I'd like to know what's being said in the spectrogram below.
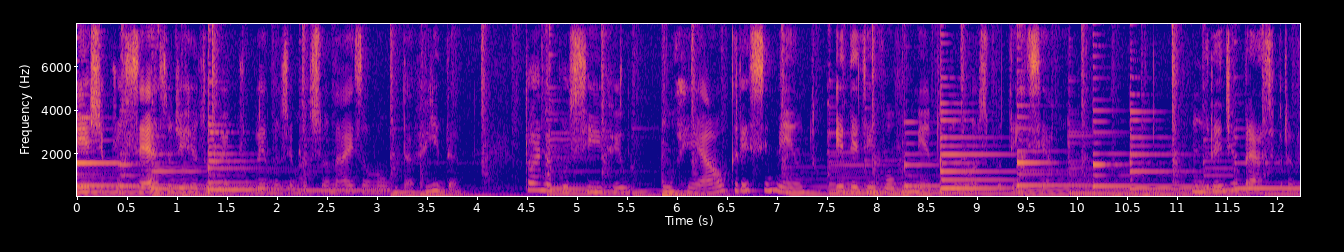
Este processo de resolver problemas emocionais ao longo da vida torna possível um real crescimento e desenvolvimento do nosso potencial. Um grande abraço para você.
